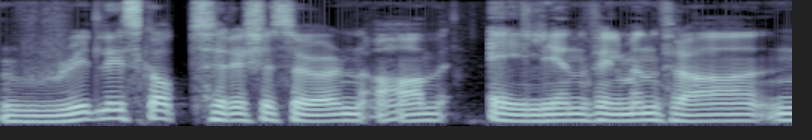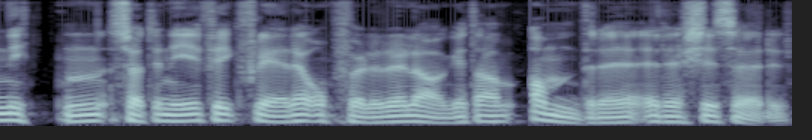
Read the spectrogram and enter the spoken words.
Ridley Scott, regissøren av Alien-filmen fra 1979, fikk flere oppfølgere laget av andre regissører.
